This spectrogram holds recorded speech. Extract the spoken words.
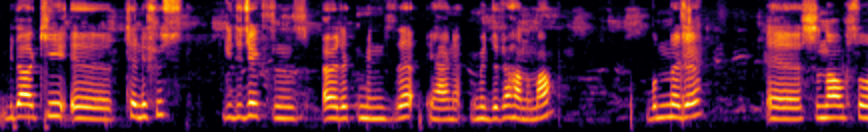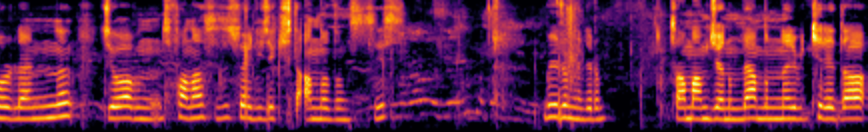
Bir dahaki e, teneffüs gideceksiniz öğretmeninize yani müdüre hanıma. Bunları e, sınav sorularının cevabını falan size söyleyecek işte anladınız siz. Buyurun müdürüm. Tamam canım ben bunları bir kere daha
